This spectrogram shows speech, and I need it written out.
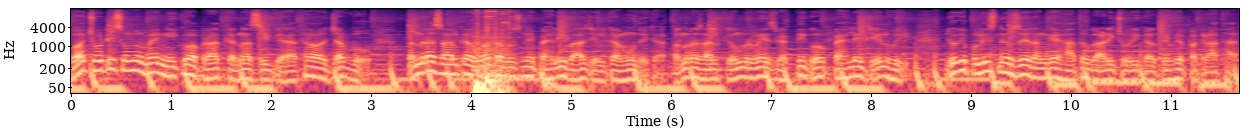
बहुत छोटी उम्र में नीको अपराध करना सीख गया था और जब वो पंद्रह साल का हुआ तब उसने पहली बार जेल का मुँह देखा। पंद्रह साल की उम्र में इस व्यक्ति को पहले जेल हुई, जो कि पुलिस ने उसे रंगे हाथों गाड़ी चोरी करते हुए पकड़ा था।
